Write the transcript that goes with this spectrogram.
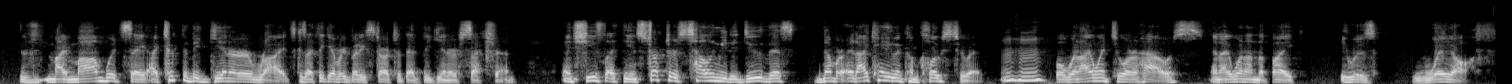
my mom would say, I took the beginner rides because I think everybody starts with that beginner section. And she's like, the instructor is telling me to do this number, and I can't even come close to it. Mm-hmm. Well, when I went to her house and I went on the bike, it was way off.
